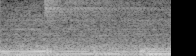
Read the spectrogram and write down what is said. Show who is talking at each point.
Speaker 1: oh.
